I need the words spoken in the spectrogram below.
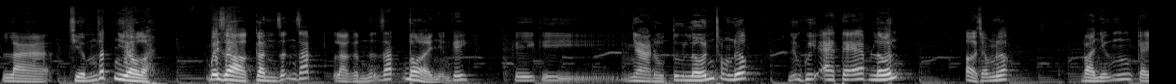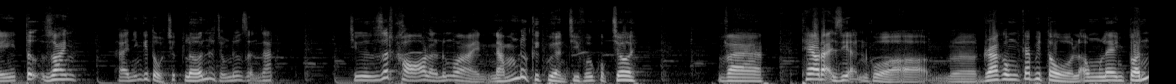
là chiếm rất nhiều rồi bây giờ cần dẫn dắt là cần dẫn dắt bởi những cái cái cái nhà đầu tư lớn trong nước những quỹ ETF lớn ở trong nước và những cái tự doanh hay những cái tổ chức lớn ở trong nước dẫn dắt. Chứ rất khó là nước ngoài nắm được cái quyền chi phối cuộc chơi. Và theo đại diện của ờ, Dragon Capital là ông Lê Anh Tuấn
